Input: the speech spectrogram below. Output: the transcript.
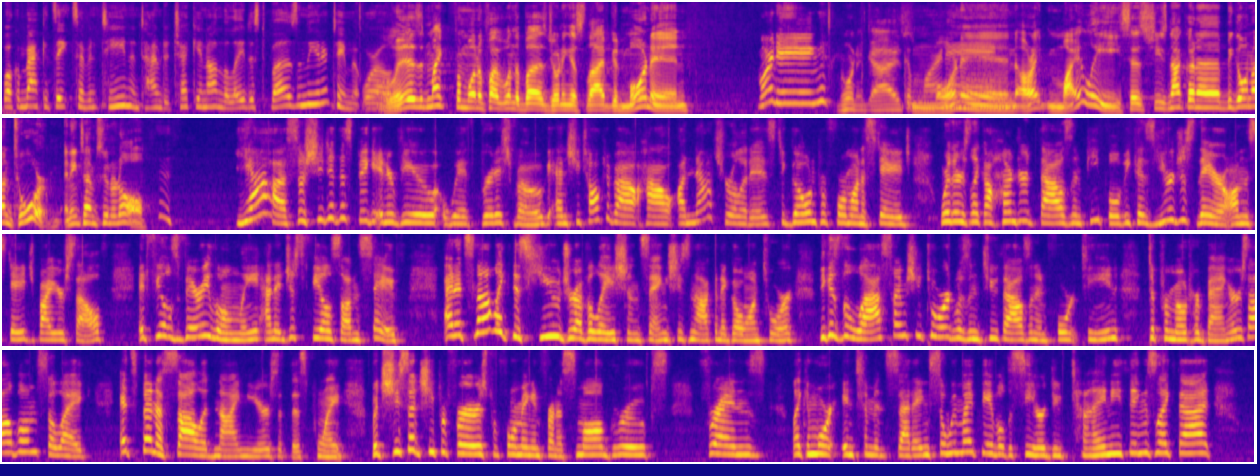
Welcome back. It's 8:17 and time to check in on the latest buzz in the entertainment world. Liz and Mike from 1051 The Buzz joining us live. Good morning. Morning. Morning, guys. Good morning. All right, Miley says she's not going to be going on tour anytime soon at all. Hmm. Yeah, so she did this big interview with British Vogue, and she talked about how unnatural it is to go and perform on a stage where there's like a hundred thousand people because you're just there on the stage by yourself. It feels very lonely and it just feels unsafe. And it's not like this huge revelation saying she's not going to go on tour because the last time she toured was in 2014 to promote her Bangerz album. So, like, it's been a solid nine years at this point. But she said she prefers performing in front of small groups, friends, like a more intimate setting. So we might be able to see her do tiny things like that.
